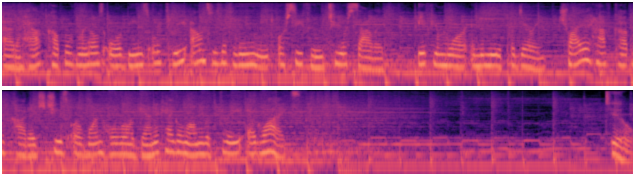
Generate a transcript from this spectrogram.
Add a half cup of lentils or beans or 3 ounces of lean meat or seafood to your salad. If you're more in the mood for dairy, try a half cup of cottage cheese or one whole organic egg along with 3 egg whites. 2.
